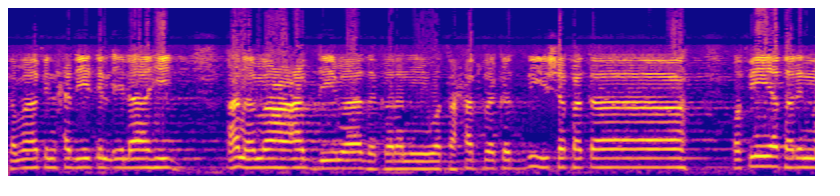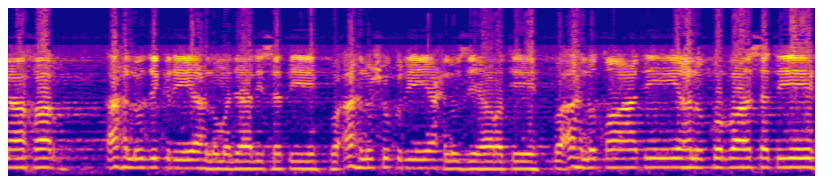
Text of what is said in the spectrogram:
كما في الحديث الإلهي أنا مع عبدي ما ذكرني وتحركت بي شفتاه. وفي أثر آخر أهل ذكري أهل مجالستي وأهل شكري أهل زيارتي وأهل طاعتي أهل كراستي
